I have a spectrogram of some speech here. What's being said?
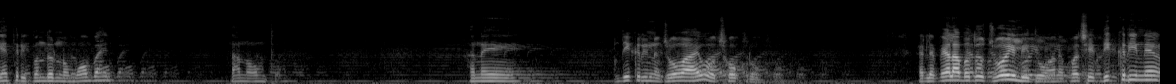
તેત્રી પંદર નો મોબાઈલ. નાનો અમથો. અને દીકરીને જોવા આવ્યો છોકરો. એટલે પેલા બધું જોઈ લીધું અને પછી દીકરીને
